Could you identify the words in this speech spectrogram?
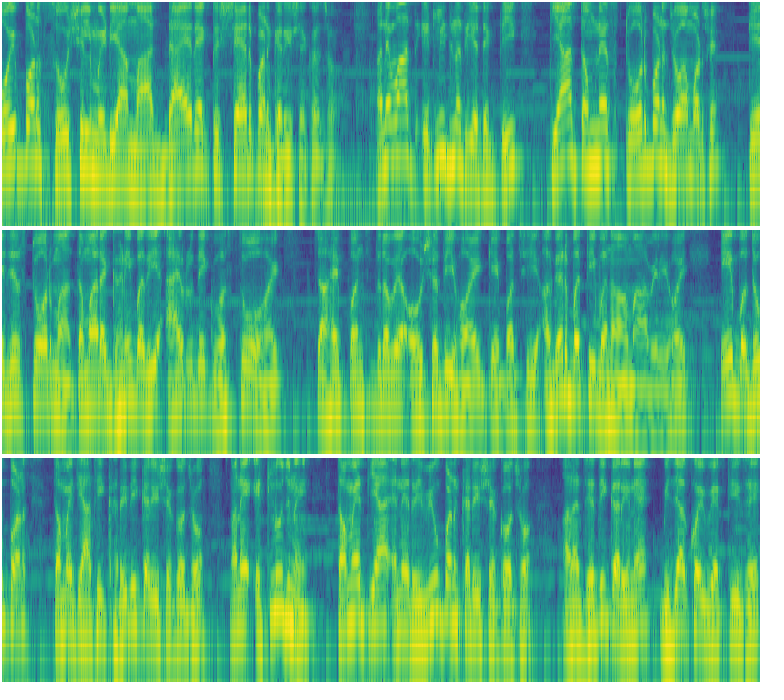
કોઈ પણ સોશિયલ મીડિયામાં ડાયરેક્ટ શેર પણ કરી શકો છો. અને વાત એટલી જ નથી અટકતી, ત્યાં તમને સ્ટોર પણ જોવા મળશે. કે જે સ્ટોરમાં તમારે ઘણી બધી આયુર્વેદિક વસ્તુઓ હોય, ચાહે પંચદ્રવ્ય ઔષધિ હોય કે પછી અગરબત્તી બનાવવામાં આવેલી હોય, એ બધું પણ તમે ત્યાંથી ખરીદી કરી શકો છો. અને એટલું જ નહીં, તમે ત્યાં એને રિવ્યૂ પણ કરી શકો છો અને જેથી કરીને બીજા કોઈ વ્યક્તિ છે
